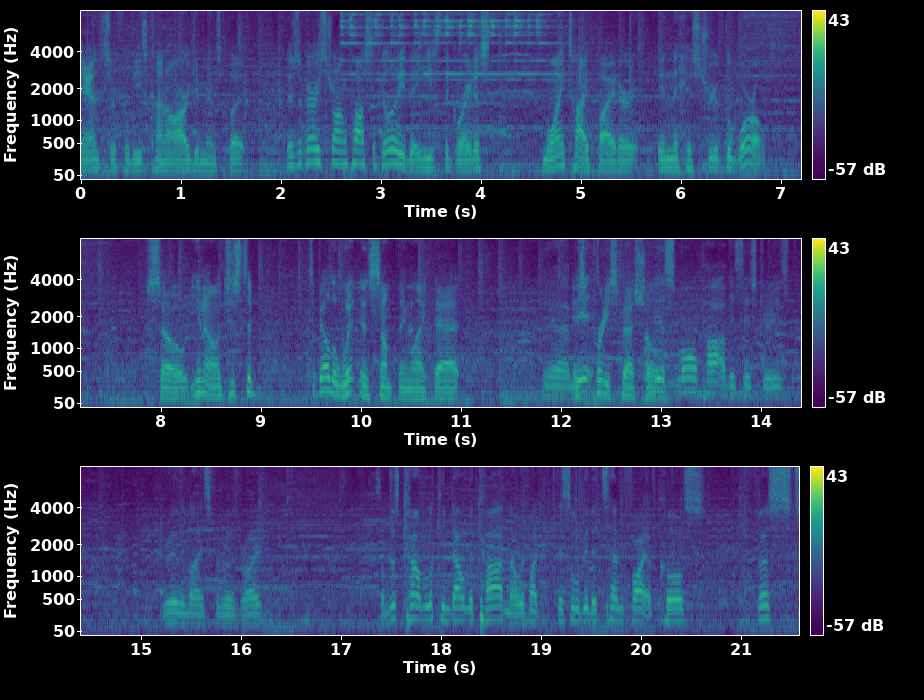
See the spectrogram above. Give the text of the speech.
answer for these kind of arguments, but there's a very strong possibility that he's the greatest Muay Thai fighter in the history of the world. So, you know, just to to be able to witness something like that Yeah, is pretty special. Be a small part of his history is really nice for us, right? So I'm just kind of looking down the card now. We've had this will be the 10 fight, of course. First,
